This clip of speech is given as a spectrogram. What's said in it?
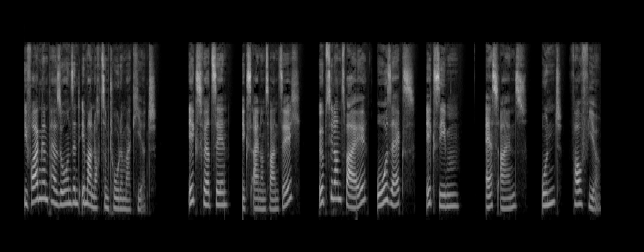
Die folgenden Personen sind immer noch zum Tode markiert. X14, X21, Y2, O6, X7, S1 und V4.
